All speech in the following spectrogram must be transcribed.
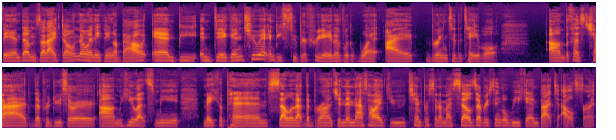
fandoms that I don't know anything about and be and dig into it and be super creative with what I bring to the table. Um, because Chad, the producer, um, he lets me make a pen, sell it at the brunch, and then that's how I do 10% of my sales every single weekend back to Outfront.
